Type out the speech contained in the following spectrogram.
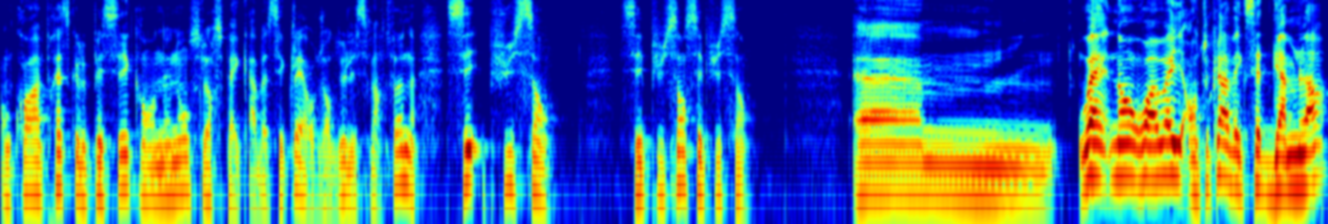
on croira presque le PC quand on annonce leur spec. Ah bah c'est clair, aujourd'hui les smartphones, c'est puissant. C'est puissant, c'est puissant. Euh, ouais, non, Huawei, en tout cas avec cette gamme-là,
